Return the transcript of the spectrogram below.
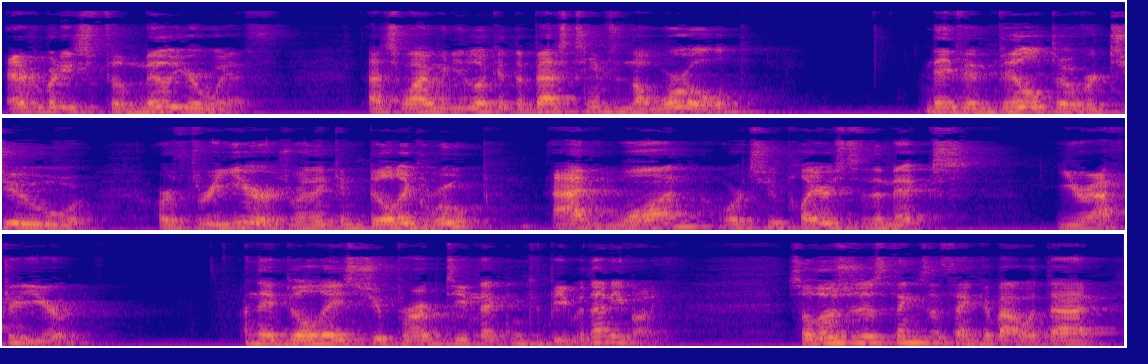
everybody's familiar with. That's why when you look at the best teams in the world, they've been built over two or three years where they can build a group, add one or two players to the mix, year after year, and they build a superb team that can compete with anybody. So those are just things to think about with that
